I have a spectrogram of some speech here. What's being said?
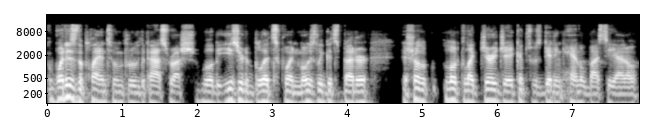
what is the plan to improve the pass rush? Will it be easier to blitz when Moseley gets better? It sure looked like Jerry Jacobs was getting handled by Seattle.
